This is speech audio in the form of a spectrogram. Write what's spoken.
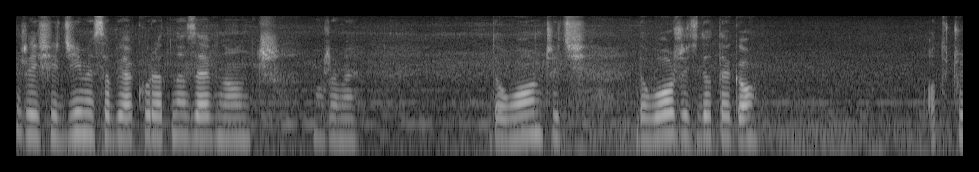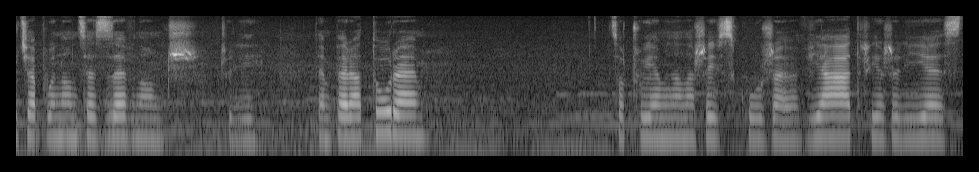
Jeżeli siedzimy sobie akurat na zewnątrz, możemy dołączyć, dołożyć do tego odczucia płynące z zewnątrz, czyli temperaturę, co czujemy na naszej skórze, wiatr, jeżeli jest,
